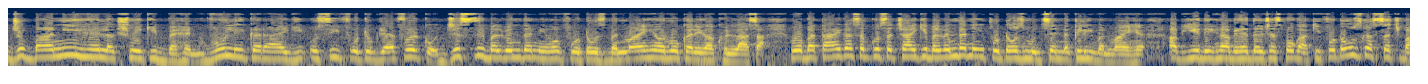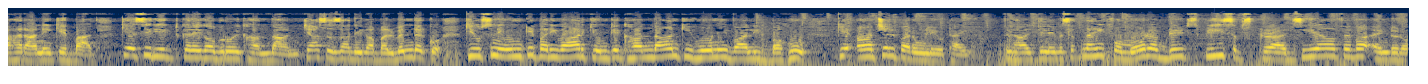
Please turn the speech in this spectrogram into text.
जो बानी है लक्ष्मी की बहन, वो लेकर आएगी उसी फोटोग्राफर को, जिससे बलविंदर ने वो फ़ोटोज़ बनवाए हैं और वो करेगा खुलासा। वो बताएगा सबको सच्चाई कि बलविंदर ने फ़ोटोज़ मुझसे नकली बनवाए हैं। अब ये देखना बेहद दिलचस्प होगा कि फ़ोटोज़ का सच बाहर आने के बाद कैसे रिएक्ट करेगा उबरोई खानदान? क्या सजा देगा बलविंदर को कि उसने उनके परिवार की, उनके खानदान की होने वाली बहू के आंचल पर उंगली उठाई? फ़िलहाल के लिए बस इतना ही। For more updates please subscribe and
